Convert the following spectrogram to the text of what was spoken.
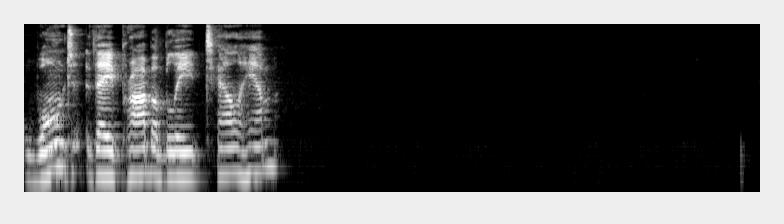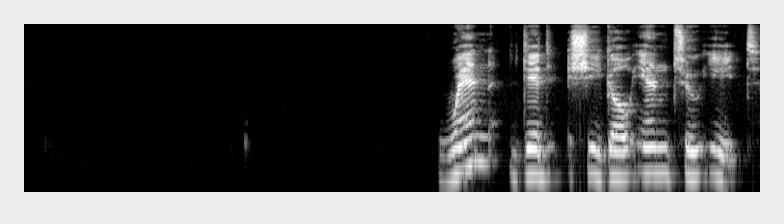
Won't they probably tell him? When did she go in to eat?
